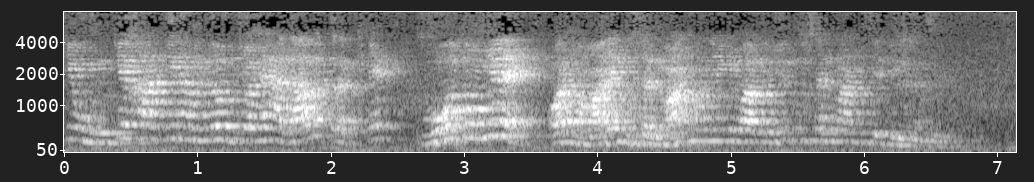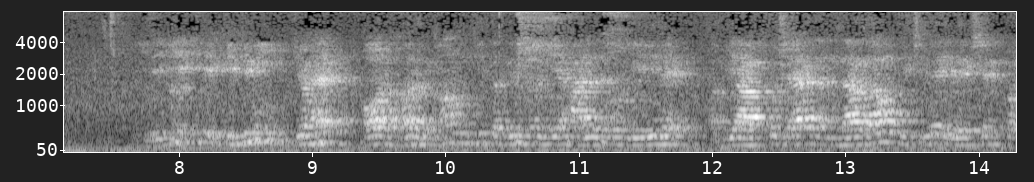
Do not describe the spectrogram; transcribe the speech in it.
کہ ان کے خاطر ہم لوگ جو ہے عداوت رکھے وہ تو ملے اور ہمارے مسلمان ہونے کے باوجود مسلمان سے دل نہ کتنی جو ہے اور ہر گاؤں کی تقریباً یہ حالت ہو گئی ہے۔ ابھی آپ کو شاید اندازہ ہو پچھلے الیکشن پر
